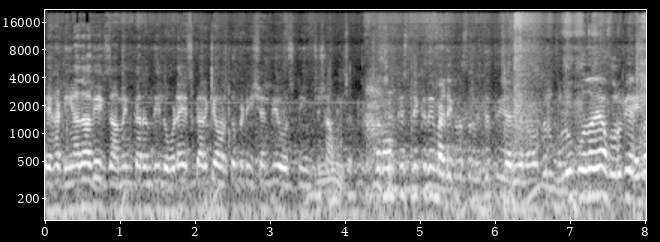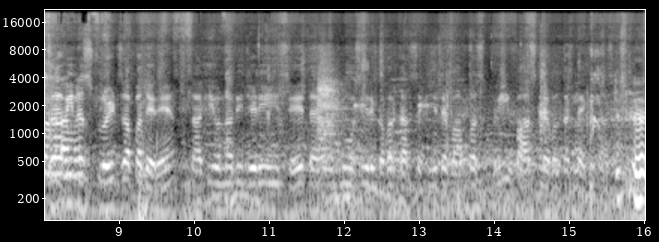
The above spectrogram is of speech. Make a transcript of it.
ਤੇ ਹੱਡੀਆਂ ਦਾ ਵੀ ਐਗਜ਼ਾਮਿਨ ਕਰਨ ਦੀ ਲੋੜ ਹੈ ਇਸ ਕਰਕੇ ਆਰਥੋਪੈਡਿਸ਼ਨ ਵੀ ਉਸ ਟੀਮ 'ਚ ਸ਼ਾਮਿਲ ਕਰਦੇ ਸਰ ਹੁਣ ਕਿਸ ਤਰੀਕੇ ਦੀ ਮੈਡੀਕਲ ਸਰਵਿਸ ਦਿੱਤੀ ਜਾ ਰਹੀ ਹੈ ਉਹਨਾਂ ਨੂੰ? ਸਰ ਗਲੂਕੋਜ਼ ਆ ਜਾਂ ਹੋਰ ਵੀ ਇੰਟਰਾਵੀਨਸ ਫਲੂਇਡਸ ਆਪਾਂ ਦੇ ਰਹੇ ਹਾਂ ਤਾਂ ਕਿ ਉਹਨਾਂ ਦੀ ਜਿਹੜੀ ਸਿਹਤ ਹੈ ਉਹਨੂੰ ਅਸੀਂ ਰਿਕਵਰ ਕਰ ਸਕੀਏ ਤੇ ਵਾਪਸ ਪ੍ਰੀ ਫਾਸਟ ਲੈਵਲ ਤੱਕ ਲੈ ਕੇ ਜਾ ਸਕੀਏ।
